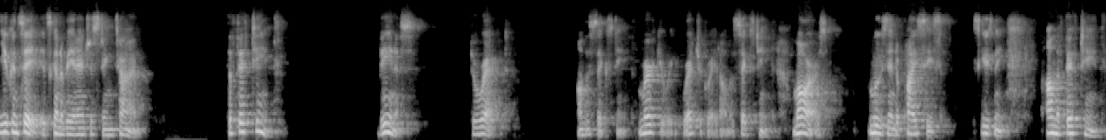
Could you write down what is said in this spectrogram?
You can see it's going to be an interesting time. The 15th, Venus, direct on the 16th, Mercury, retrograde on the 16th, Mars moves into Pisces, excuse me, on the 15th.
